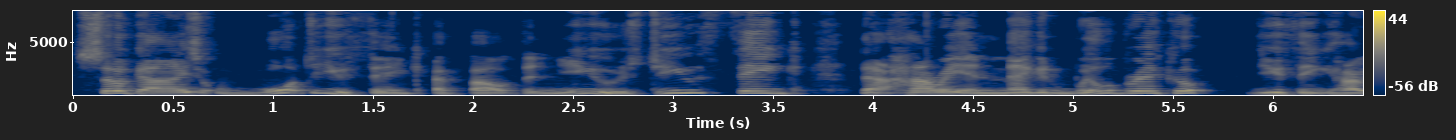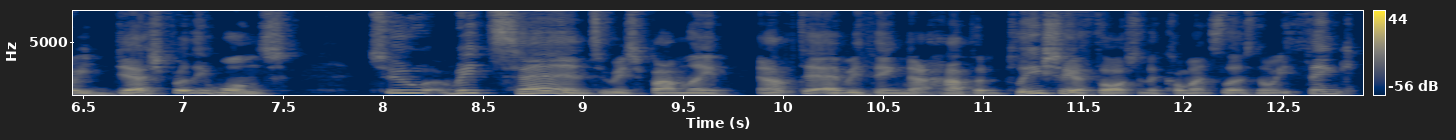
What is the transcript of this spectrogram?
So, guys, what do you think about the news? Do you think that Harry and Meghan will break up? Do you think Harry desperately wants to return to his family after everything that happened? Please share your thoughts in the comments. Let us know what you think.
